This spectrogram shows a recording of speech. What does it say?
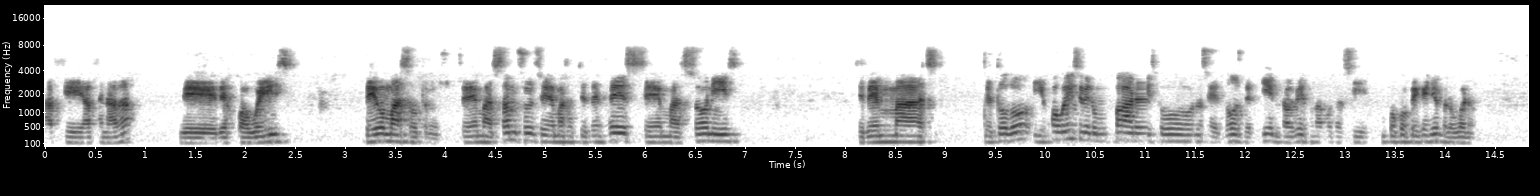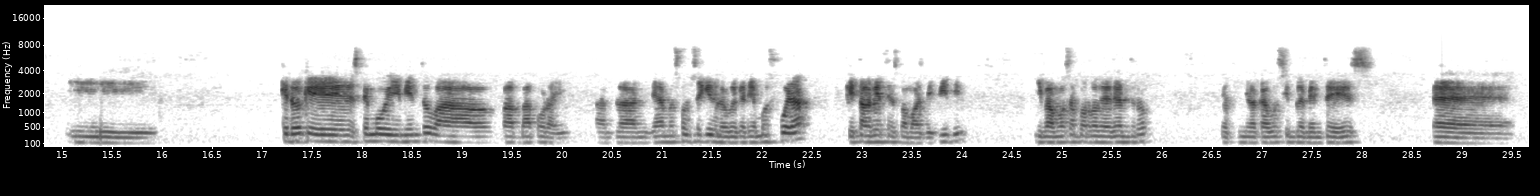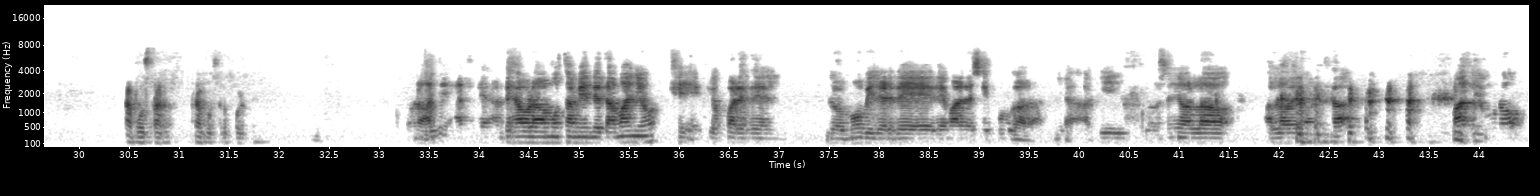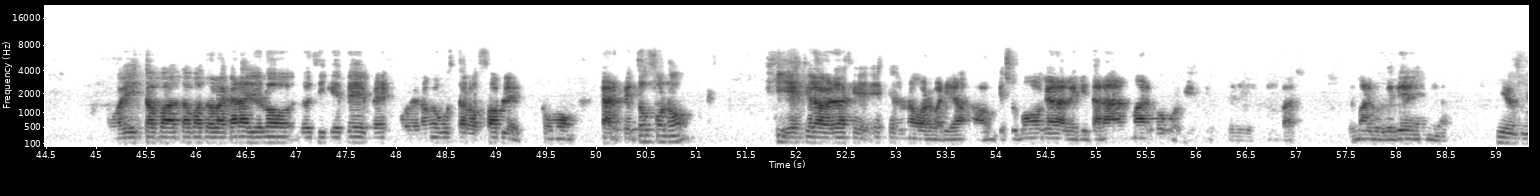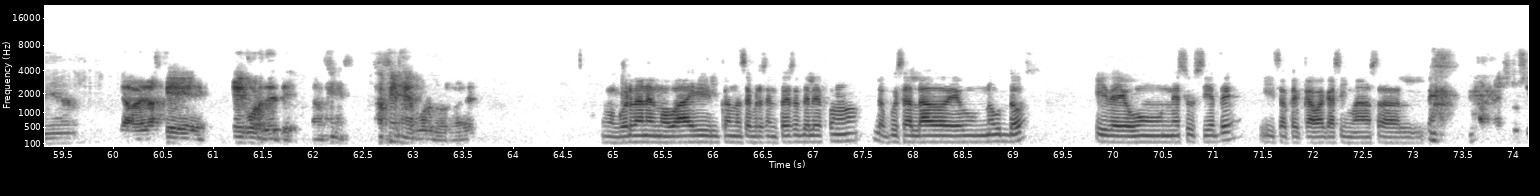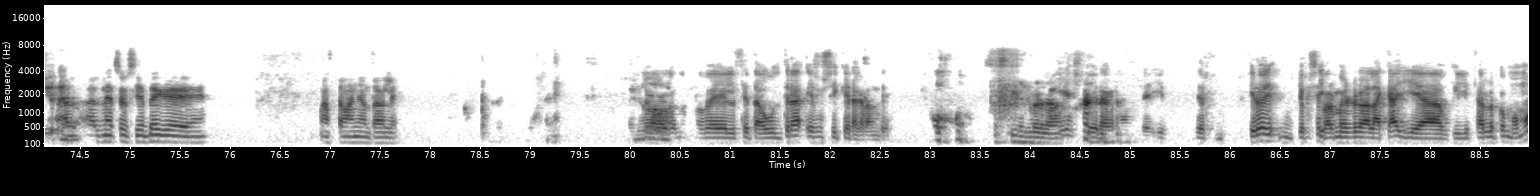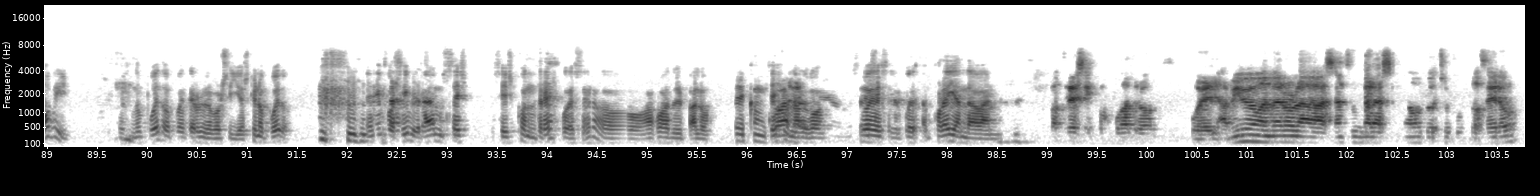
hace, hace nada, de, de Huawei, veo más otros. Se ve más Samsung, se ve más HTC, se ve más Sony, se ve más de todo. Y Huawei se ven un par, he visto, no sé, dos de 100 tal vez, una cosa así, un poco pequeño, pero bueno. Y creo que este movimiento va, va, por ahí. En plan, ya hemos conseguido lo que queríamos fuera, que tal vez es lo más difícil, y vamos a por lo de dentro, que al fin y al cabo simplemente es eh, apostar, apostar fuerte. Bueno, antes, hablábamos también de tamaño. ¿Qué, os parecen los móviles de, más de 6 pulgadas? Mira, aquí lo enseño al lado, al lado de la más de uno ahí tapa, tapa toda la cara, yo lo, lo etiqueté porque no me gustan los fablets como carpetófono y es que la verdad es que es, que es una barbaridad, aunque supongo que ahora le quitarán marco porque este, el marco que tiene, mira. Dios mío. La verdad es que es gordete, también, también es gordo, ¿verdad? Me acuerdo en el mobile cuando se presentó ese teléfono, lo puse al lado de un Note 2 y de un Nexus 7 y se acercaba casi más al, al, Nexus 7. que más tamaño tablet. Pero cuando probé el Z Ultra, eso sí que era grande. Oh, sí, es verdad. Eso era grande. Quiero, yo que sé, llevármelo a la calle a utilizarlo como móvil. Pues no puedo meterlo en el bolsillo, es que no puedo. Es imposible, eran 6,3 puede ser, o algo del palo. 6,4. algo. Puede ser, por ahí andaban. 6,3, 6,4. Pues a mí me mandaron la Samsung Galaxy Note 8.0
